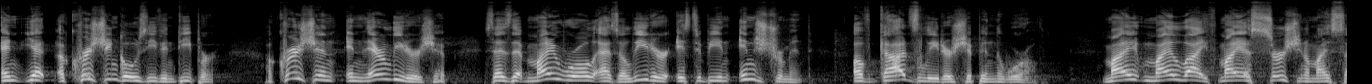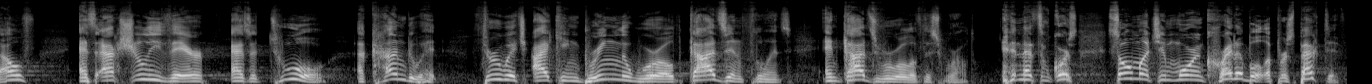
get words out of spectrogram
And yet, a Christian goes even deeper. A Christian in their leadership says that my role as a leader is to be an instrument of God's leadership in the world. My, my life, my assertion of myself, is actually there as a tool, a conduit through which I can bring the world God's influence and God's rule of this world. And that's, of course, so much more incredible a perspective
